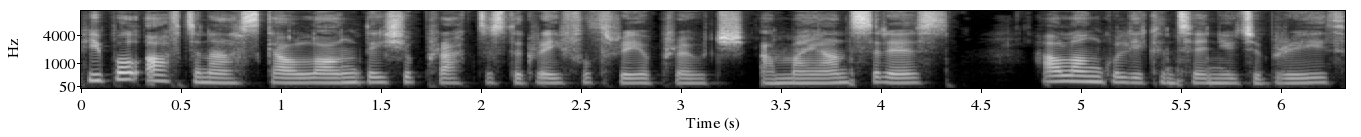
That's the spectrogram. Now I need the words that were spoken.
People often ask how long they should practice the Grateful 3 approach, and my answer is how long will you continue to breathe?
